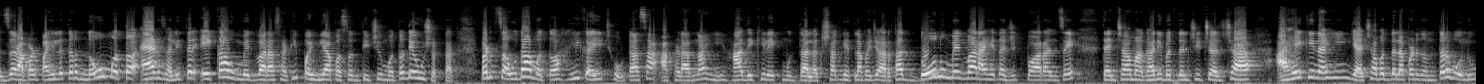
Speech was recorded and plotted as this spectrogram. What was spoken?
जर आपण पाहिलं तर नऊ मतं ऍड झाली तर एका उमेदवारासाठी पहिल्या पसंतीची मतं देऊ शकतात. पण चौदा मतं ही काही छोटासा आकडा नाही. हा देखील एक मुद्दा लक्षात घेतला पाहिजे. अर्थात दोन उमेदवार आहेत अजित पवारांचे. त्यांच्या माघारीबद्दलची चर्चा आहे की नाही याच्याबद्दल आपण नंतर बोलू.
